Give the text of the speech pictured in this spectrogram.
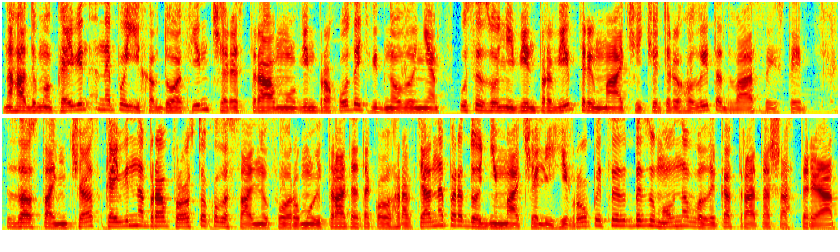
Нагадуємо, Кевін не поїхав до Афін через травму. Він проходить відновлення. У сезоні він провів три матчі, чотири голи та два асисти. За останній час Кевін набрав просто колосальну форму і втрата такого гравця напередодні матча Ліги Європи це безумовно велика втрата Шахтаря.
